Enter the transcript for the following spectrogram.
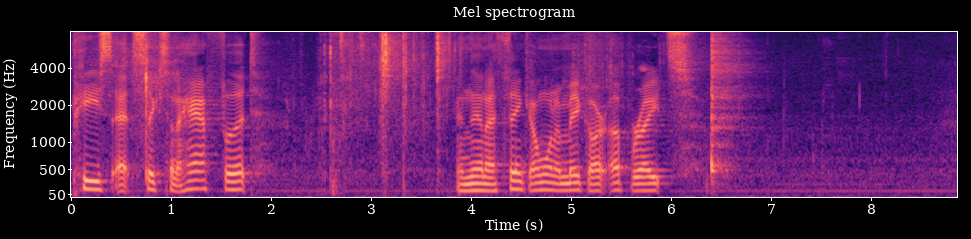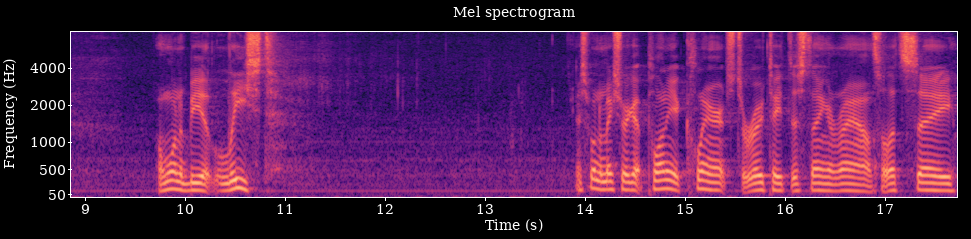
piece at six and a half foot. And then I think I wanna make our uprights, I wanna be at least I just want to make sure I got plenty of clearance to rotate this thing around. So let's say,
